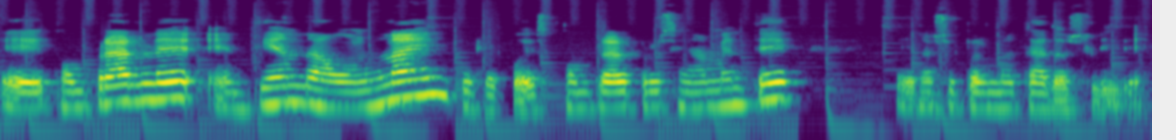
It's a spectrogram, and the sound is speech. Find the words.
eh, comprarle en tienda online, pues lo puedes comprar próximamente en los supermercados Lidl.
